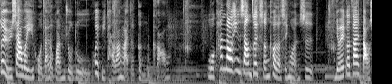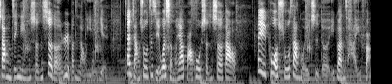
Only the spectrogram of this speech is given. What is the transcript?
对于夏威夷火灾的关注度会比台湾来的更高。我看到印象最深刻的新闻是，有一个在岛上经营神社的日本老爷爷，在讲述自己为什么要保护神社到。被迫疏散为止的一段采访，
